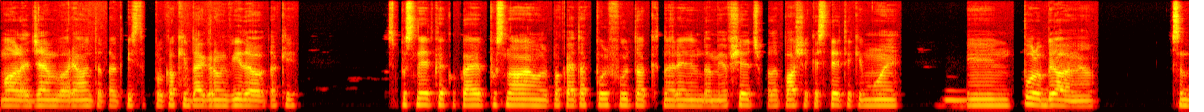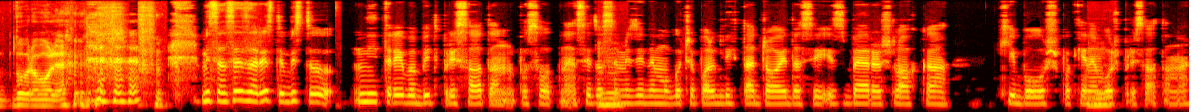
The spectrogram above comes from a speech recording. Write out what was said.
male jam variante, tako tisto, pol kakšen background video, taki s posnetke, ko kaj posnamem ali pa kaj tako pol full tak naredim, da mi je všeč, pa da pa še k estetiki moji mm. in pol objavim, ja. Sem dobre volje. Mislim, se za res v bistvu ni treba biti prisoten posotne. Se to se Mhm. mi zdi, da je mogoče pa glih ta joy, da si izbereš lahko, ki boš, pa ki ne Mhm. boš prisoten. Ne?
